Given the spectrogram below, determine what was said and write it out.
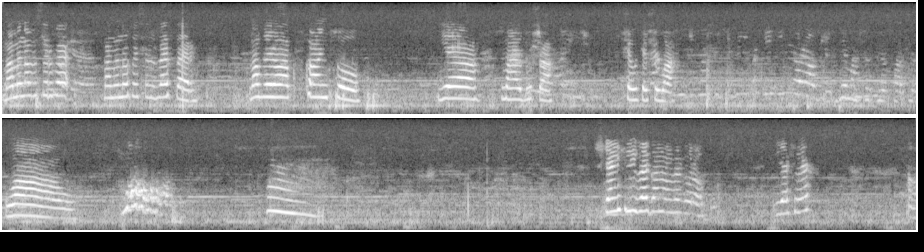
Mamy nowy sylwe... Mamy nowy sylwester. Nowy rok w końcu. Yeah, moja dusza się ucieszyła. Wow. Hmm. Szczęśliwego nowego roku. Widać mnie? O.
